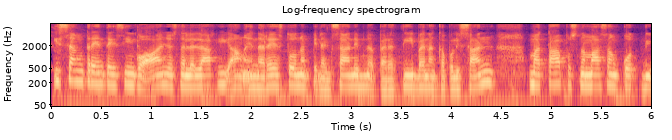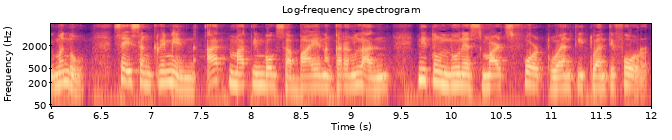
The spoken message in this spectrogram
Isang 35 anyos na lalaki ang inaresto ng pinagsanib na operatiba ng kapulisan matapos na masangkot di umano sa isang krimen at matimbog sa bayan ng Karanglan nitong lunes March 4, 2024.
